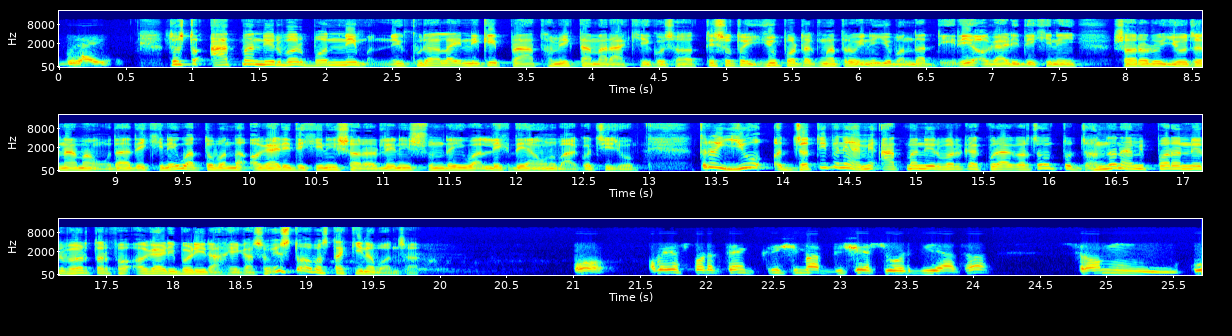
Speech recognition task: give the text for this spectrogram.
बुझाइ हो। जस्तो आत्मनिर्भर बन्ने भन्ने कुरालाई निकै प्राथमिकतामा राखिएको छ त्यसो त यो पटक मात्र होइन योभन्दा धेरै अगाडिदेखि नै सरहरू योजनामा हुँदादेखि नै वा त्योभन्दा अगाडिदेखि नै सरहरूले नै सुन्दै वा लेख्दै आउनु भएको चिज हो। तर यो जति पनि हामी आत्मनिर्भरका कुरा गर्छौँ त्यो झन् झन् हामी परनिर्भरतर्फ अगाडि बढिराखेका छौँ। यस्तो अवस्था किन भन्छ हो अब यसपटक चाहिँ कृषिमा विशेष जोड दिएको छ श्रमको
